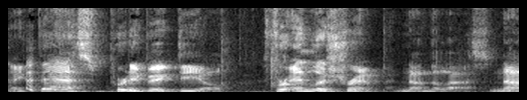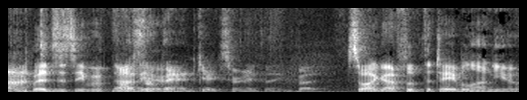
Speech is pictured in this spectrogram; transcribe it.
Like that's pretty big deal for endless shrimp, nonetheless. Not it's just even not funnier. for pancakes or anything, but So I gotta flip the table on you.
